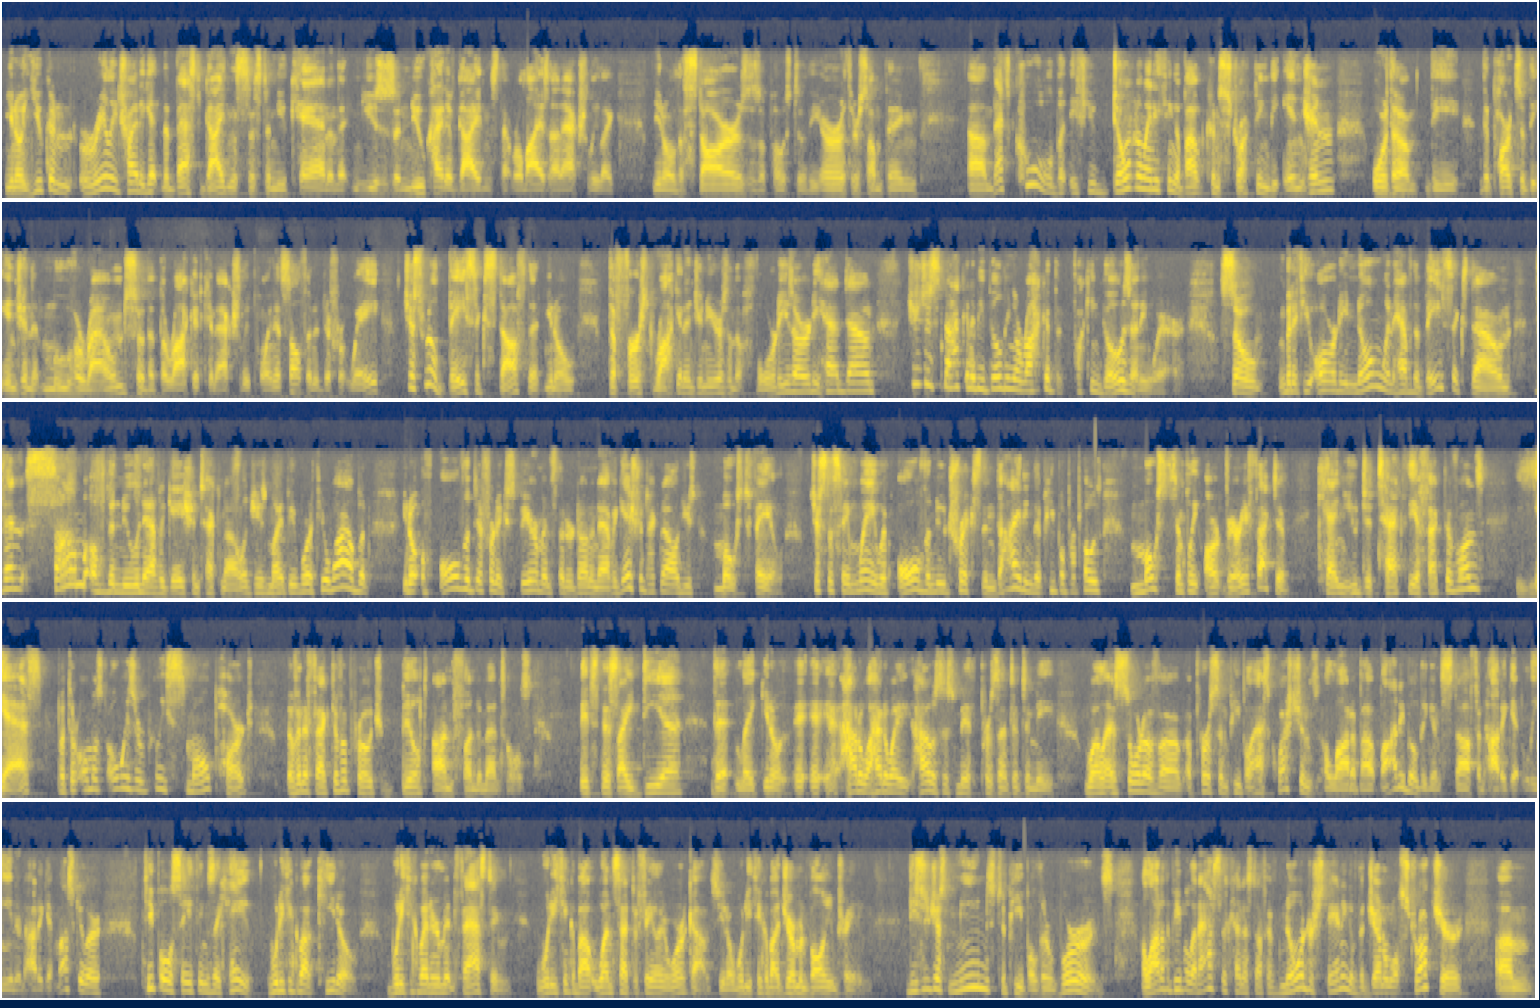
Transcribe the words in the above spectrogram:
you know, you can really try to get the best guidance system you can, and that uses a new kind of guidance that relies on actually like you know the stars as opposed to the Earth or something. Um, that's cool, but if you don't know anything about constructing the engine or the the the parts of the engine that move around so that the rocket can actually point itself in a different way. Just real basic stuff that you know the first rocket engineers in the 40s already had down. You're just not going to be building a rocket that fucking goes anywhere. So, but if you already know and have the basics down, then some of the new navigation technologies might be worth your while. But you know, of all the different experiments that are done in navigation technologies, most fail. Just the same way with all the new tricks and dieting that people propose, most simply aren't very effective. Can you detect the effective ones? Yes, but they're almost always a really small part of an effective approach built on fundamentals. It's this idea that, like, you know, it, it, how do I, how do I, how is this myth presented to me? Well, as sort of a, a person, people ask questions a lot about bodybuilding and stuff, and how to get lean and how to get muscular. People will say things like, "Hey, what do you think about keto? What do you think about intermittent fasting? What do you think about one set to failure workouts? You know, what do you think about German volume training?" These are just memes to people. They're words. A lot of the people that ask this kind of stuff have no understanding of the general structure. Um,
